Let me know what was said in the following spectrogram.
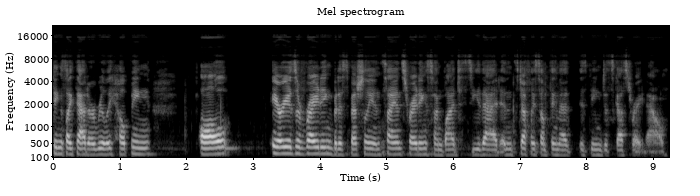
things like that are really helping all areas of writing, but especially in science writing. So I'm glad to see that. And it's definitely something that is being discussed right now.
